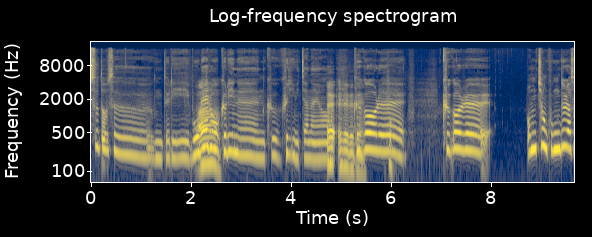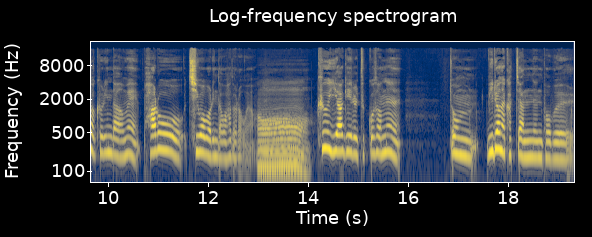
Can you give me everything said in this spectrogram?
수도승들이 모래로 아. 그리는 그 그림 있잖아요. 네, 네, 네, 네. 그거를 그거를 엄청 공들여서 그린 다음에 바로 지워버린다고 하더라고요. 어. 그 이야기를 듣고서는 좀 미련을 갖지 않는 법을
